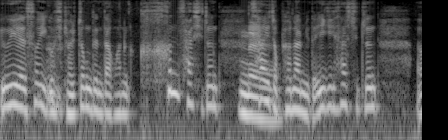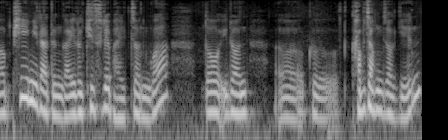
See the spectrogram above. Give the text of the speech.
의해서 이것이 결정된다고 하는 큰 사실은 네. 사회적 변화입니다. 이게 사실은 어, PM이라든가 이런 기술의 발전과 또 이런 어, 그 가부장적인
